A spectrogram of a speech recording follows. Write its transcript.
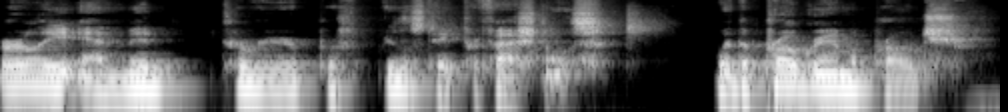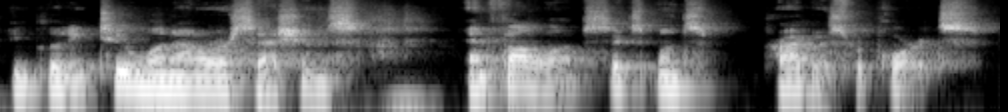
early and mid career real estate professionals with a program approach, including two one hour sessions and follow up six months progress reports.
